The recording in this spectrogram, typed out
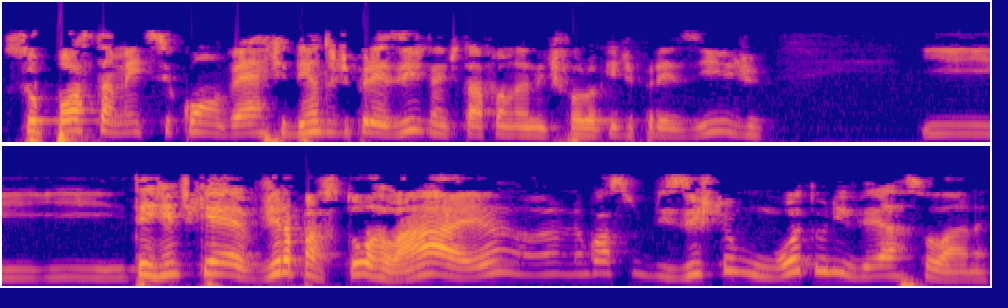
supostamente se converte dentro de presídio. A gente está falando, a gente falou aqui de presídio. E, e, tem gente que é, vira pastor lá, é, é um negócio, existe um outro universo lá, né?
